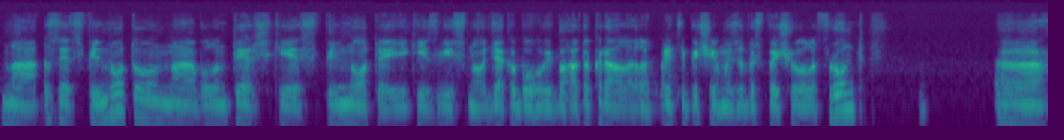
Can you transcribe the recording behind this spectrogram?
на Z-спільноту, на волонтерські спільноти, які, звісно, дяка Богу, багато крали, але в принципі чимось забезпечували фронт. Е,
